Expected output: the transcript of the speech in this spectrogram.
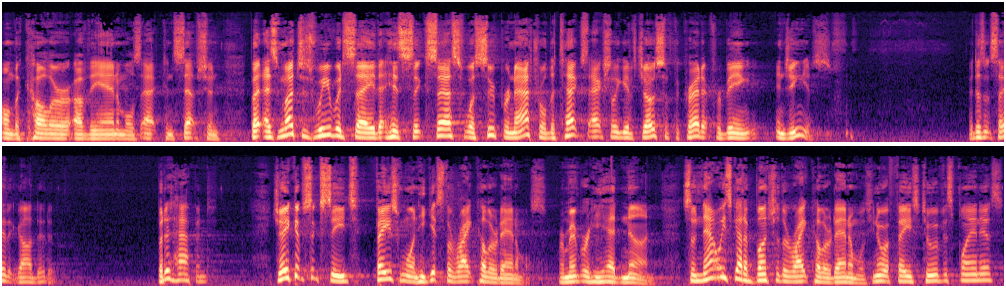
on the color of the animals at conception. But as much as we would say that his success was supernatural, the text actually gives Joseph the credit for being ingenious. It doesn't say that God did it, but it happened. Jacob succeeds. Phase one, he gets the right colored animals. Remember, he had none. So now he's got a bunch of the right colored animals. You know what phase two of his plan is?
